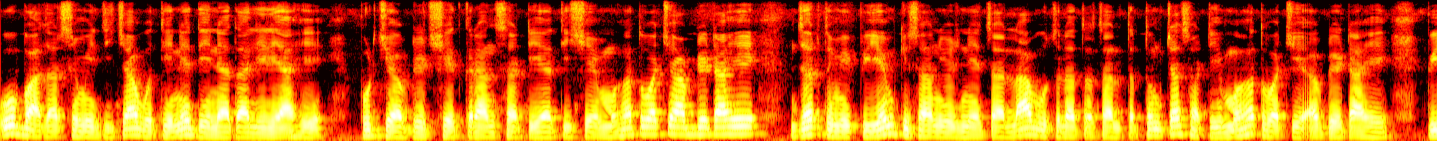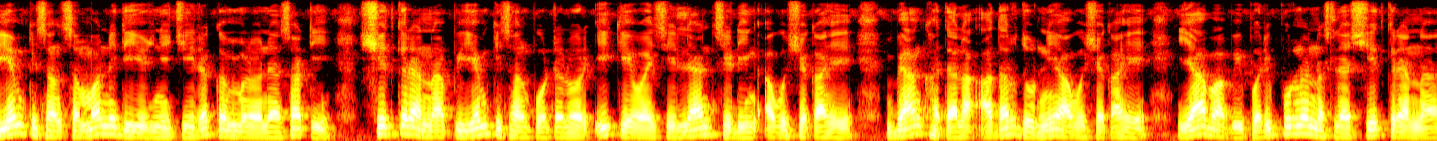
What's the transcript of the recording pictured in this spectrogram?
उपबाजार समितीच्या वतीने देण्यात आलेली आहे. पुढचे अपडेट शेतकऱ्यांसाठी अतिशय महत्त्वाचे अपडेट आहे. जर तुम्ही पी एम किसान योजनेचा लाभ उचलत असाल तर तुमच्यासाठी महत्त्वाचे अपडेट आहे. पी एम किसान सन्मान निधी योजनेची रक्कम मिळवण्यासाठी शेतकऱ्यांना पी एम किसान पोर्टलवर E K Y C land seeding आवश्यक आहे. बँक खात्याला आधार जोडणे आवश्यक आहे. या बाबी परिपूर्ण नसल्यास शेतकऱ्यांना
